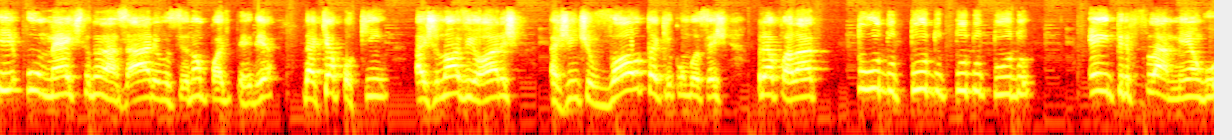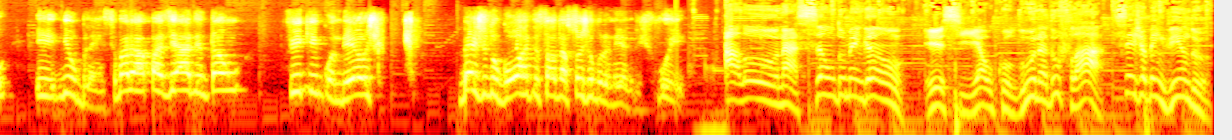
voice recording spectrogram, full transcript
e o Mestre Nazário. Você não pode perder. Daqui a pouquinho, às 9 horas, a gente volta aqui com vocês para falar tudo, tudo, tudo, tudo entre Flamengo e Newblense. Valeu, rapaziada. Então, fiquem com Deus. Beijo do gordo e saudações rubro-negras. Fui. Alô, nação do Mengão! Esse é o Coluna do Fla. Seja bem-vindo.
